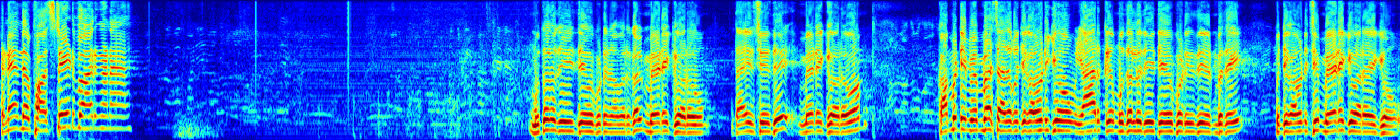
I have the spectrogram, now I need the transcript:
அண்ணா இந்த ஃபர்ஸ்ட் எய்ட் பாருங்கண்ணே. முதலுதவி தேவைப்படும் நபர்கள் மேடைக்கு வரவும். தயவு செய்து மேடைக்கு வரவும். கமிட்டி மெம்பர்ஸ் அதை கொஞ்சம் கவனிக்கும் யாருக்கு முதலுதவி தேவைப்படுகிறது என்பதை கொஞ்சம் கவனித்து மேடைக்கு வர வைக்கும்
